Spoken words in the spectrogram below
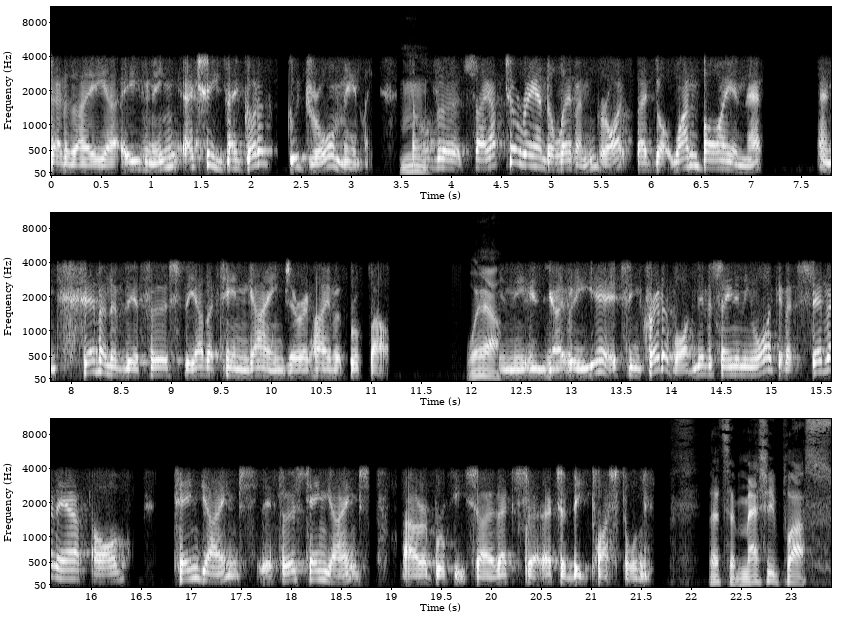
Saturday uh, evening. Actually, they've got a good draw, Manly. So, of the, say up to round 11, right? They've got one bye in that, and seven of their first, the other 10 games are at home at Brookvale wow, in the in the opening. Yeah, it's incredible. I've never seen anything like it. But seven out of ten games, their first ten games, are at Brookie. So that's uh, that's a big plus for them. that's a massive plus.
